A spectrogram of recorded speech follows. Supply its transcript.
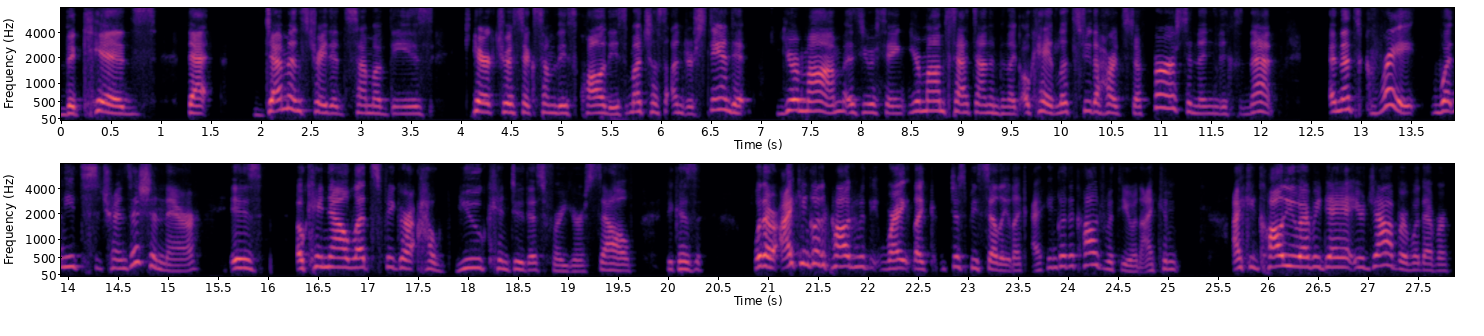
the kids that demonstrated some of these characteristics, some of these qualities, much less understand it your mom, as you were saying, your mom sat down and been like, okay, let's do the hard stuff first and then this and that. And that's great. What needs to transition there is okay, now let's figure out how you can do this for yourself because whatever I can go to college with you, right? Like just be silly. Like I can go to college with you and I can I can call you every day at your job or whatever.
